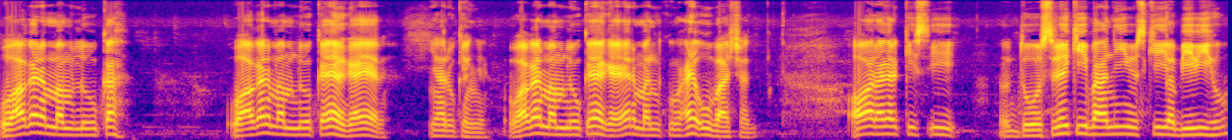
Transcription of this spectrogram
वागर ममलूक अगर ममलूक गैर, यहाँ रुकेंगे, वागर ममलूक गैर मनकूह उबाशद, और अगर किसी दूसरे की बानी उसकी या बीवी हो।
